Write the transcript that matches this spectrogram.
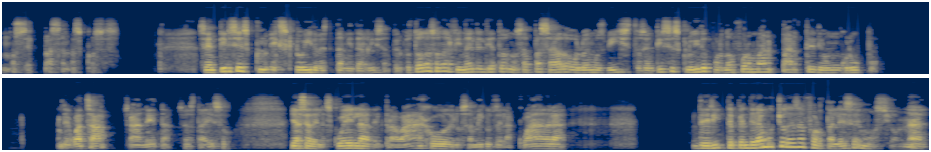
no sé, pasan las cosas. Sentirse excluido, este también da risa, pero pues todos son al final del día, todo nos ha pasado o lo hemos visto. Sentirse excluido por no formar parte de un grupo de WhatsApp, o sea, neta, o sea, hasta eso. Ya sea de la escuela, del trabajo, de los amigos de la cuadra. dependerá mucho de esa fortaleza emocional.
